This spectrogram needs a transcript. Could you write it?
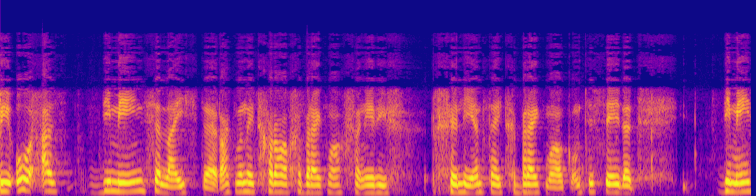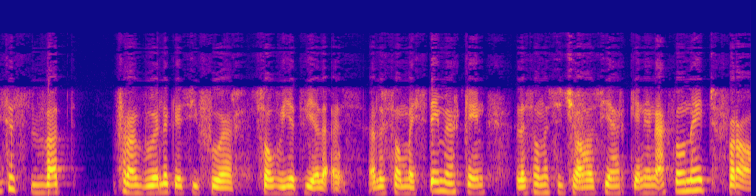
wie o as die mense luister ek wil net graag gebruik maak van hierdie geleentheid gebruik maak om te sê dat die mense wat verantwoordelik is hiervoor sal weet wie hulle is. Hulle sal my stem herken, hulle sal my situasie herken en ek wil net vra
